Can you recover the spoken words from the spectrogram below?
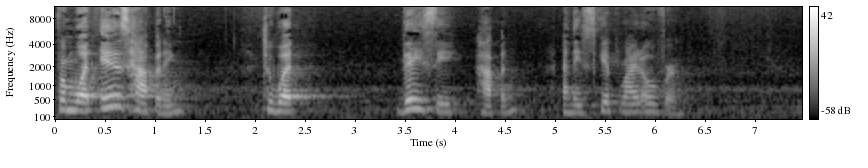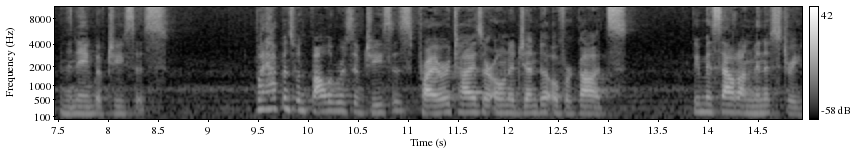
From what is happening to what they see happen, and they skip right over in the name of Jesus. What happens when followers of Jesus prioritize our own agenda over God's? We miss out on ministry.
